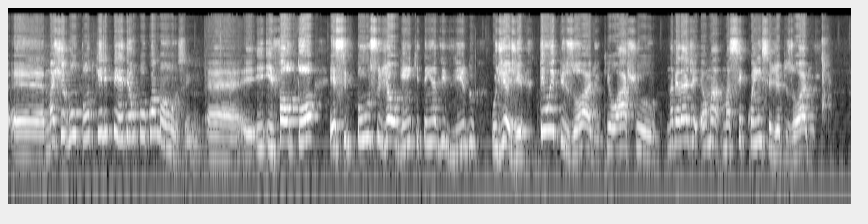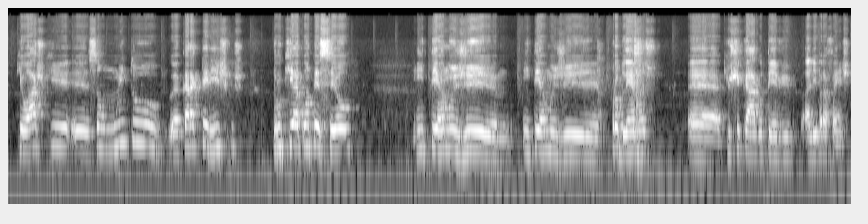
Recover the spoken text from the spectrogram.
É, mas chegou um ponto que ele perdeu um pouco a mão, assim, é, e, e, faltou esse pulso de alguém que tenha vivido o dia a dia. Tem um episódio que eu acho, na verdade, é uma, uma sequência de episódios que eu acho que eh, são muito eh, característicos para o que aconteceu em termos de, em termos de problemas é, que o Chicago teve ali para frente,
